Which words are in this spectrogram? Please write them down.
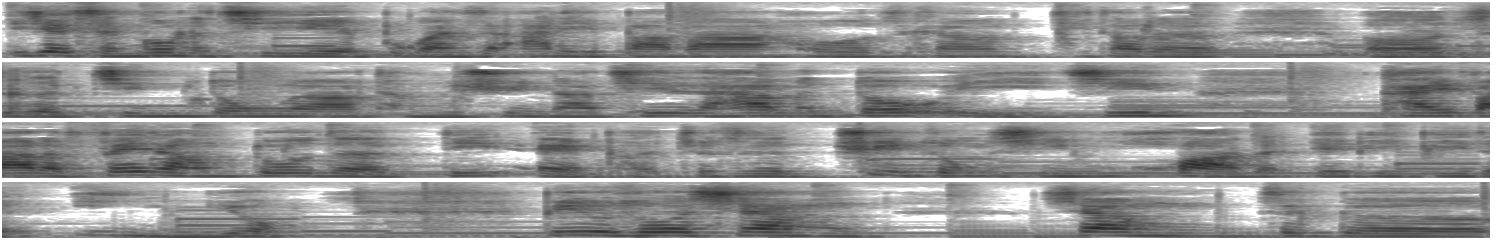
一些成功的企业，不管是阿里巴巴，或者是刚刚提到的，呃，这个京东啊、腾讯啊，其实他们都已经开发了非常多的 DApp，就是去中心化的 APP 的应用。比如说像像这个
